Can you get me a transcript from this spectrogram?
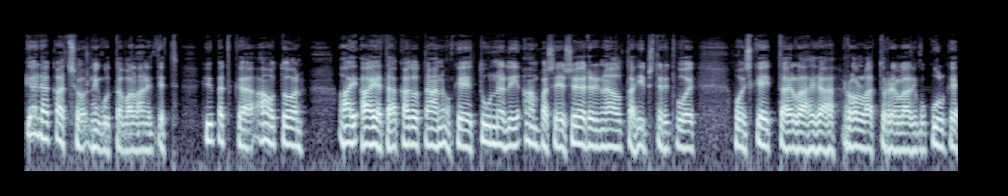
käydään katsoa niin kuin tavallaan, että, että hypätkää autoon, ajetaan, katsotaan, okei, okay, tunneli ampasee Söderin alta, hipsterit voi, voi skeittailla ja rollaattorilla niin kulkea.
